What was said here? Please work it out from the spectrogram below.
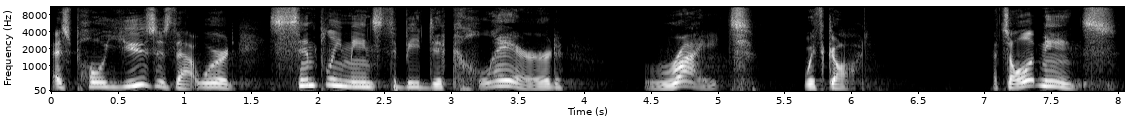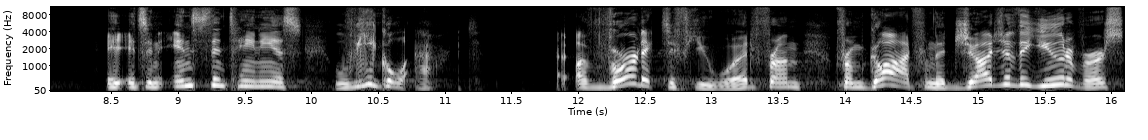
as Paul uses that word, simply means to be declared right with God. That's all it means. It's an instantaneous legal act, a verdict, if you would, from, from God, from the judge of the universe,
